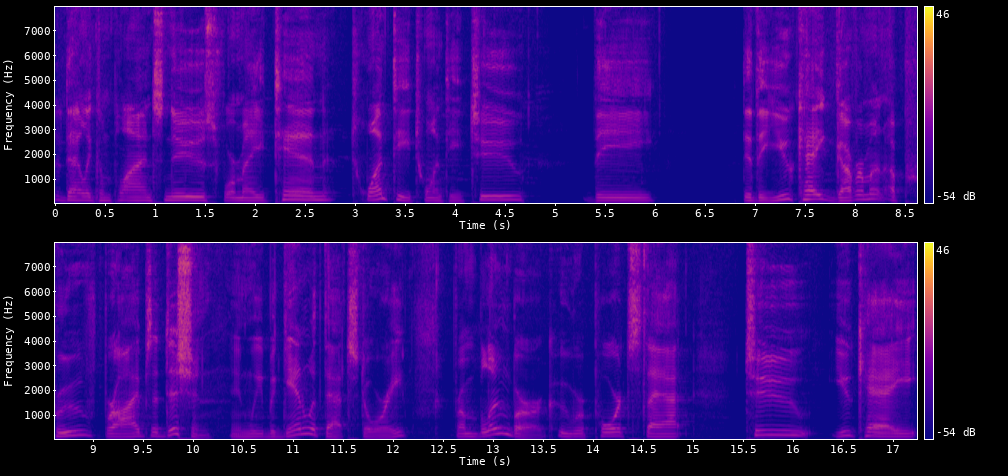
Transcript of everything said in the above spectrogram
The Daily Compliance News for May 10, 2022. The Did the UK government approve bribes edition? And we begin with that story from Bloomberg, who reports that two UK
